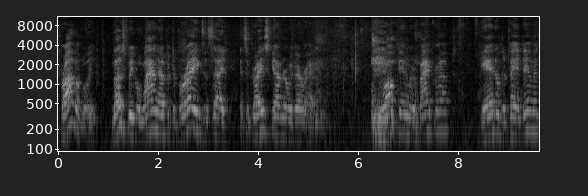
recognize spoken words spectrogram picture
probably most people line up at the parades and say, "It's the greatest governor we've ever had." He walked in, we were bankrupt. He handled the pandemic.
